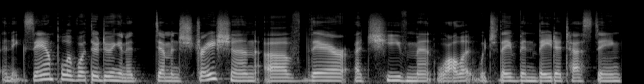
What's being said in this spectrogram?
an example of what they're doing and a demonstration of their achievement wallet, which they've been beta testing.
